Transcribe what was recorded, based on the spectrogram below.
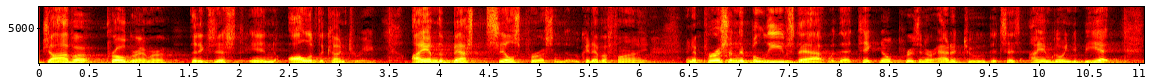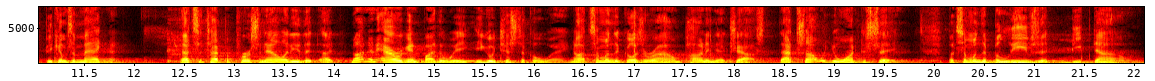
Java programmer that exists in all of the country. I am the best salesperson that we could ever find. And a person that believes that, with that take no prisoner attitude that says, I am going to be it, becomes a magnet. That's the type of personality that, uh, not an arrogant, by the way, egotistical way, not someone that goes around pounding their chest. That's not what you want to see, but someone that believes it deep down.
